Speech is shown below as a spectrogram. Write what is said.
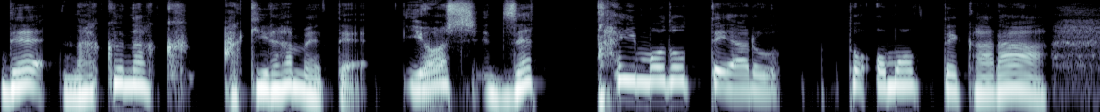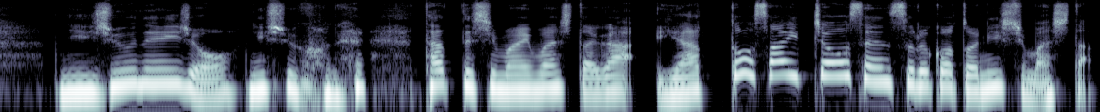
で、泣く泣く諦めて、よし、絶対戻ってやると思ってから、20年以上、25年 経ってしまいましたが、やっと再挑戦することにしました。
